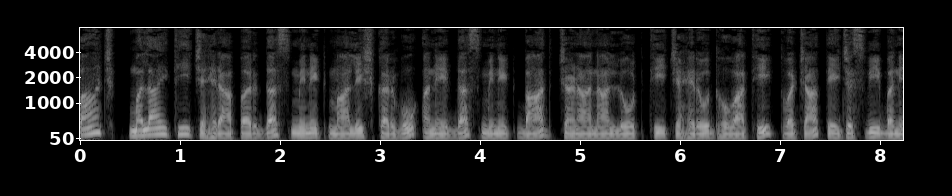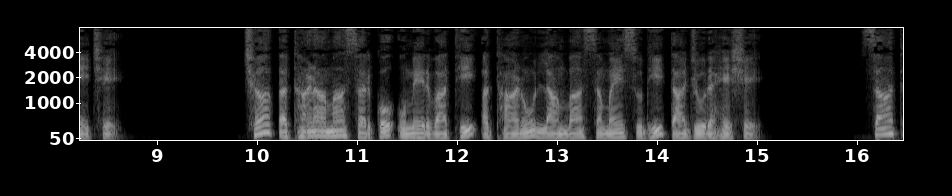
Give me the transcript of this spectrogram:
પાંચ, મલાઈથી ચહેરા પર દસ મિનિટ માલિશ કરવું અને દસ મિનિટ બાદ ચણાના લોટથી ચહેરો ધોવાથી ત્વચા તેજસ્વી બને છે. છ, અથાણામાં સરકો ઉમેરવાથી અથાણું લાંબા સમય સુધી તાજું રહેશે. સાત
